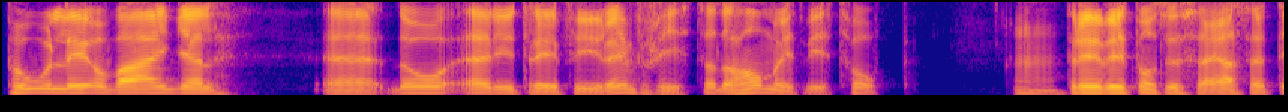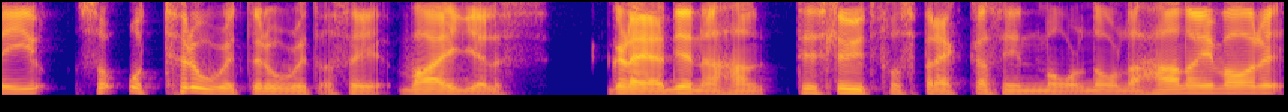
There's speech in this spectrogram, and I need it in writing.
Poli och Weigel, eh, då är det ju 3-4 inför sista, då har man ju ett visst hopp. mm. För övrigt måste jag säga att det är ju så otroligt roligt att se Weigels glädje när han till slut får spräcka sin målnolla. Han har ju varit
